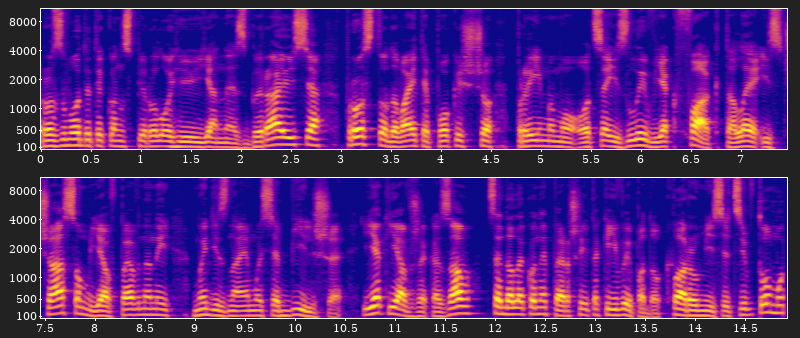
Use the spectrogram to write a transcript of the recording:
розводити конспірологію я не збираюся. Просто давайте поки що приймемо оцей злив як факт. Але із часом я впевнений, ми дізнаємося більше. І як я вже казав, це далеко не перший такий випадок. Пару місяців тому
